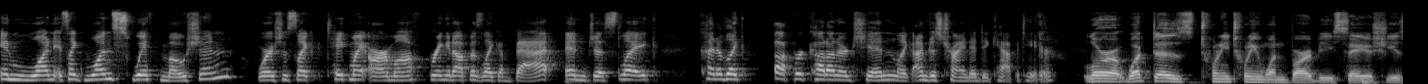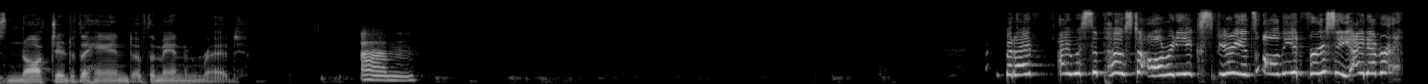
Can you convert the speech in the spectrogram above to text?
in one it's like one swift motion where it's just like take my arm off, bring it up as like a bat and just like kind of like uppercut on her chin like I'm just trying to decapitate her. Laura, what does 2021 Barbie say as she is knocked into the hand of the man in red? Um But I I was supposed to already experience all the adversity. I never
